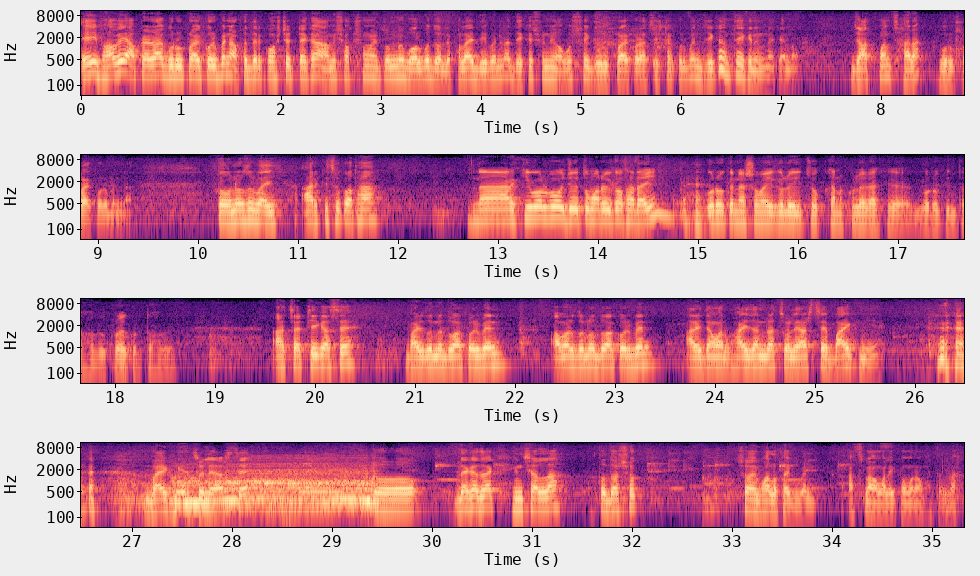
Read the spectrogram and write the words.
এইভাবে আপনারা গরু ক্রয় করবেন আপনাদের কষ্টের টাকা আমি সবসময়ের জন্য বলব জলে ফেলায় দিবেন না দেখে শুনে অবশ্যই গরু ক্রয় করার চেষ্টা করবেন যেখান থেকে কেনেন না কেন। জাতমান ছাড়া গরু ক্রয় করবেন না। তো নজরুল ভাই আর কিছু কথা? না আর কি বলব যে তোমার ওই কথাটাই গরু কেনার সময় এগুলোই চোখ কান খুলে রাখে গরু কিনতে হবে ক্রয় করতে হবে। আচ্ছা ঠিক আছে। ভাইয়ের জন্য দোয়া করবেন আমার জন্য দোয়া করবেন। আর এই যে আমার ভাইজানরা চলে আসছে বাইক নিয়ে। বাইক নিয়ে চলে আসছে। তো দেখা যাক ইনশাল্লাহ তো দর্শক সবাই ভালো থাকবেন। আসসালামু আলাইকুম রহমতুল্লাহ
